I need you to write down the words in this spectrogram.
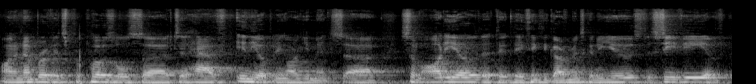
on a number of its proposals uh, to have in the opening arguments uh, some audio that they, they, think the government's going to use, the CV of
